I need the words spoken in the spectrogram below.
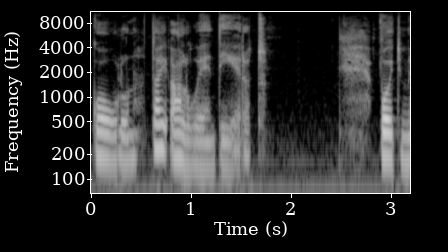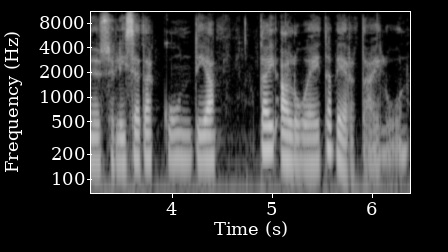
koulun tai alueen tiedot. Voit myös lisätä kuntia tai alueita vertailuun.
